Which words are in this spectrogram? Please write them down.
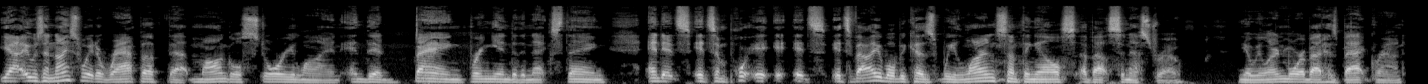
Yeah, it was a nice way to wrap up that Mongul storyline and then bang, bring you into the next thing. And it's, it's important. It, it- it's, it's valuable because we learn something else about Sinestro. You know, we learn more about his background.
